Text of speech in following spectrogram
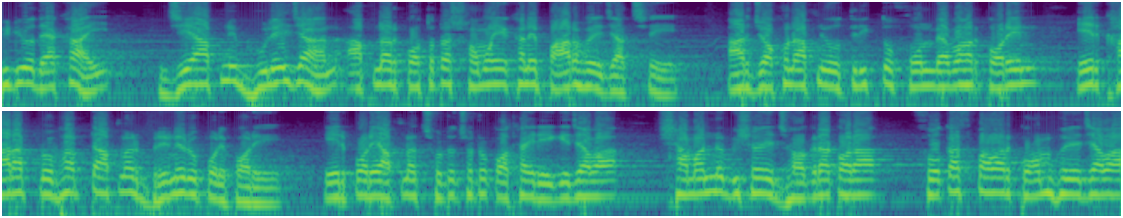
ভিডিও দেখায় যে আপনি ভুলেই যান আপনার কতটা সময় এখানে পার হয়ে যাচ্ছে। আর যখন আপনি অতিরিক্ত ফোন ব্যবহার করেন, এর খারাপ প্রভাবটা আপনার ব্রেনের উপরে পড়ে। এরপরে আপনার ছোট ছোট কথায় রেগে যাওয়া, সামান্য বিষয়ে ঝগড়া করা, ফোকাস পাওয়ার কম হয়ে যাওয়া,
